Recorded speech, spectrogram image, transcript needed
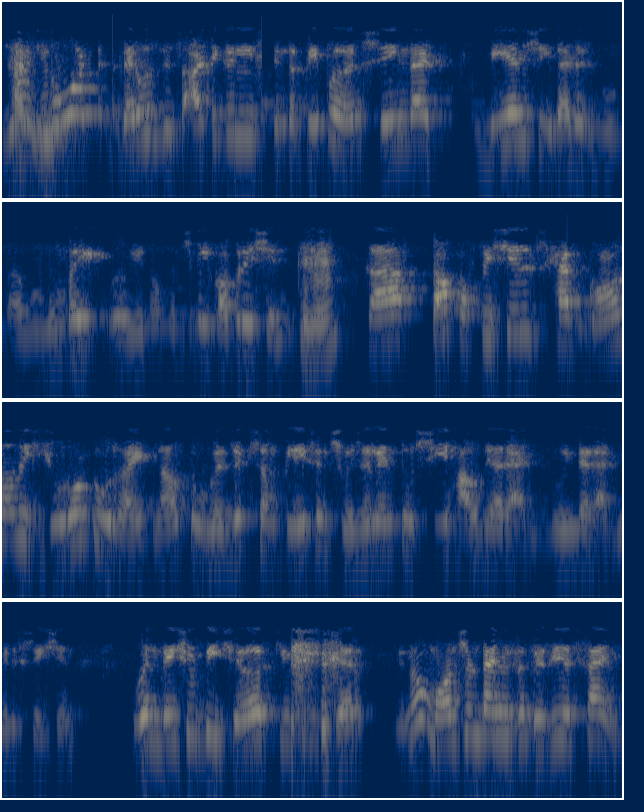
Yeah, And- you know what? There was this article in the paper saying that BMC, that is uh, Mumbai, uh, you know, Municipal Corporation, hmm ka top officials have gone on a Euro tour right now to visit some place in Switzerland to see how they are ad- doing their administration when they should be here, QT there. You know, monsoon time is the busiest time.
